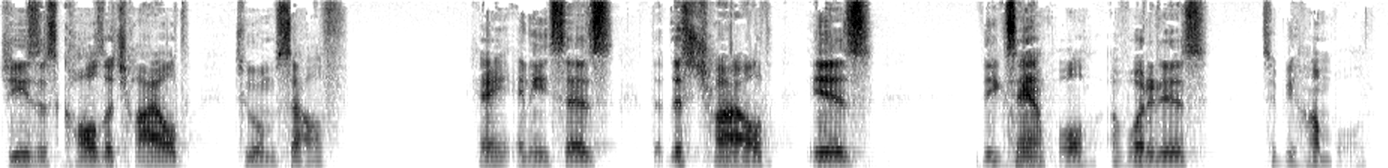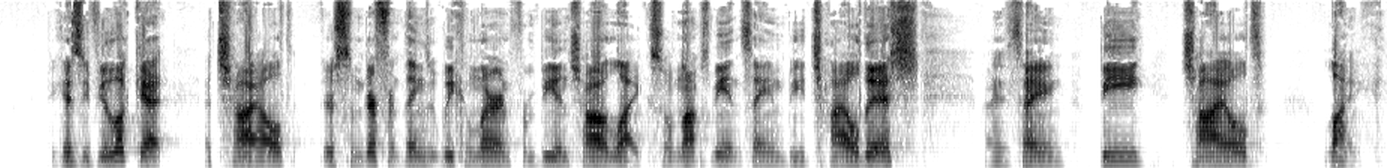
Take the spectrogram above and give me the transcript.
Jesus calls a child to himself. Okay, and he says that this child is the example of what it is to be humble. Because if you look at a child, there's some different things that we can learn from being childlike. So I'm not being saying be childish, I'm saying be childlike.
